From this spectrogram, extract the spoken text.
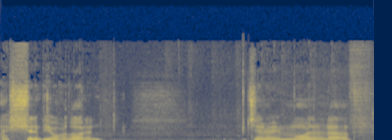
I shouldn't be overloaded. Generating more than enough.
